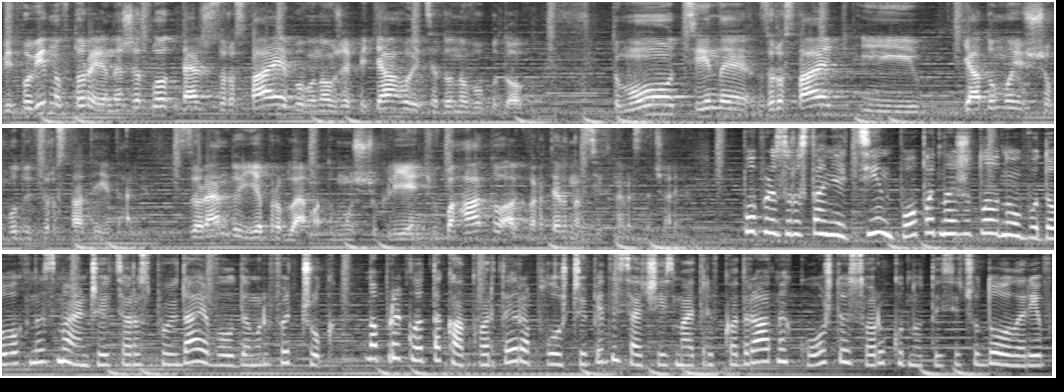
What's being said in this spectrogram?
Відповідно, вторинне житло теж зростає, бо воно вже підтягується до новобудов. Тому ціни зростають, і я думаю, що будуть зростати і далі. З орендою є проблема, тому що клієнтів багато, а квартир на всіх не вистачає. Попри зростання цін, попит на житло в новобудовах не зменшується, розповідає Володимир Федчук. Наприклад, така квартира площею 56 метрів квадратних коштує 41 тисячу доларів.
